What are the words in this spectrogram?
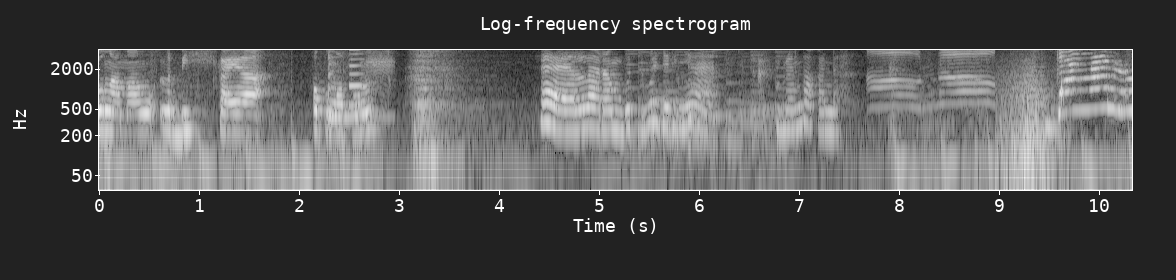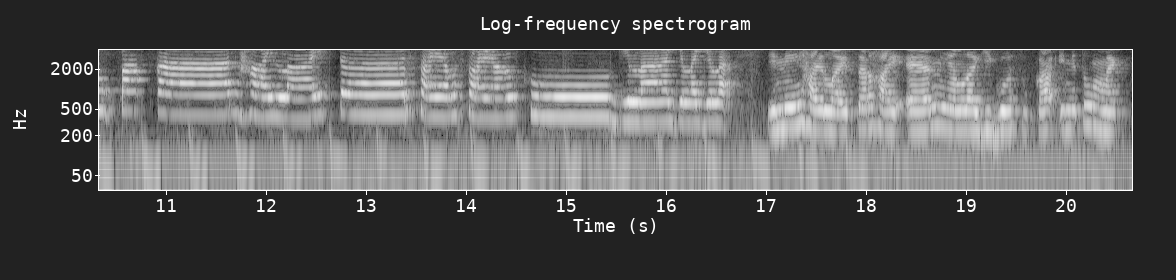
Gue nggak mau lebih kayak opung-opung. Hela rambut gue jadinya berantakan dah gila gila ini highlighter high end yang lagi gue suka. Ini tuh MAC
